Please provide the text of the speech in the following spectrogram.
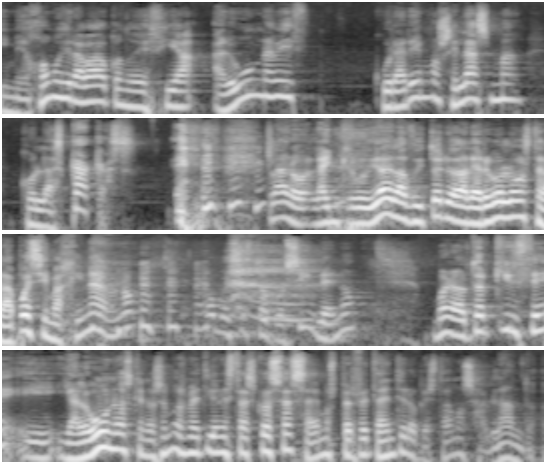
y me dejó muy grabado cuando decía, alguna vez curaremos el asma con las cacas. claro, la incredulidad del auditorio de alergólogos te la puedes imaginar, ¿no? ¿Cómo es esto posible, no? Bueno, el doctor Kirce y, algunos que nos hemos metido en estas cosas sabemos perfectamente lo que estamos hablando.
